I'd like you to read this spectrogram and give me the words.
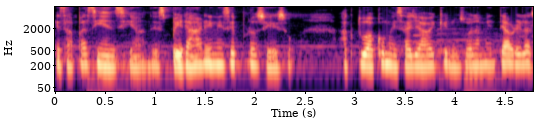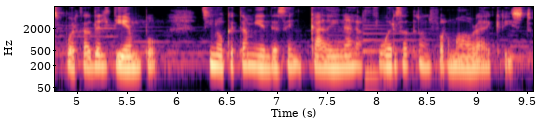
Esa paciencia de esperar en ese proceso actúa como esa llave que no solamente abre las puertas del tiempo, sino que también desencadena la fuerza transformadora de Cristo.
